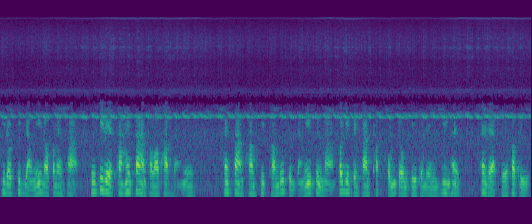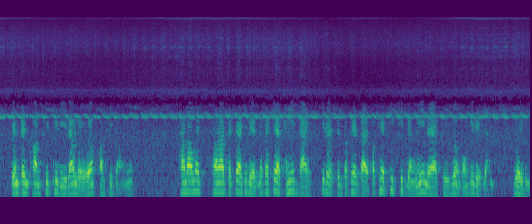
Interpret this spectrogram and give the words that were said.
ที่เราคิดอย่างนี้เราก็ไม่ทราบ คือกิเลสถ้าให้สร้างความาภัพอย่างนี้ ให้สร้างความคิดความรู้สึกอย่างนี้ขึ้นมา ก็ยิ่งเป็นการทับผมโจมตีตนเองยิ่งให้ให้แหลกเหลือเข้าไปอีกเป็นเป็นความคิดที่ดีแล้วเหรือความคิดอย่างนี้ ถ้าเราไม่ถ้าเราจะแก้กิเลสเราจะแก้ชนิดใดกิเลสเป็นประเภทใด ประเภทที่คิดอย่างนี้เนี่ยคือเรื่องของกิเลสอย่างโดยดี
